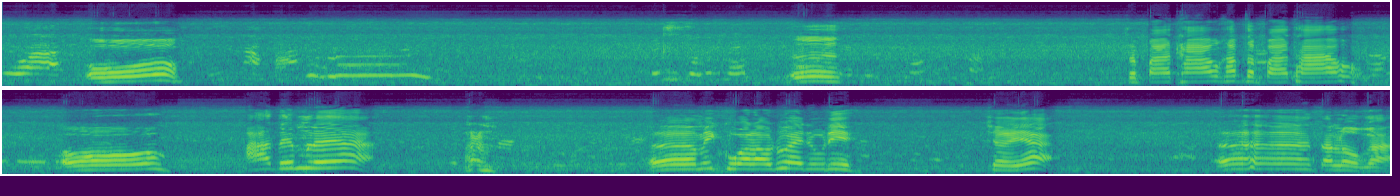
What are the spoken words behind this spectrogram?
กลัวโอ้โห นี่ขาปลาขึ้นเลยเป็นตัวเล็กๆเออ สปาเท้าครับสปาเท้า โอ้โหปลาเต็มเลยอะเออ ไม่กลัวเราด้วยดูดิ เฉยอะเออ ตลกอะ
